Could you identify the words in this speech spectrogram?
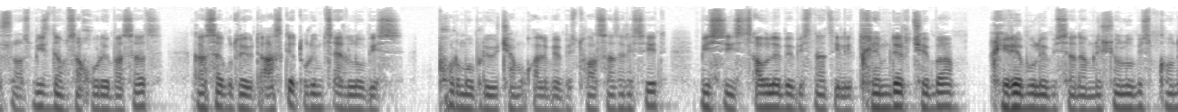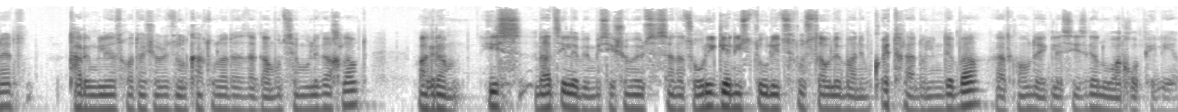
უსვამს მის დამსახურებასაც, განსაკუთრებით ასკეტური მწერლობის ფორმობრივი ჩამოყალიბების თვალსაზრისით, მისი სწავლებების ნაწილი დღემდე რჩება ღირებულებისა და მნიშვნელობის მქონედ თარგმნილია სხვათა შორის ძველ ქართულადაც და გამოცემული გახლავთ. მაგრამ ის ნაწილები მისი შრომების სადაც ორიგენისტული ცრუსწავლებანი მკვეთრად ვლინდება, რა თქმა უნდა, ეკლესიისგან უარყოფილია.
